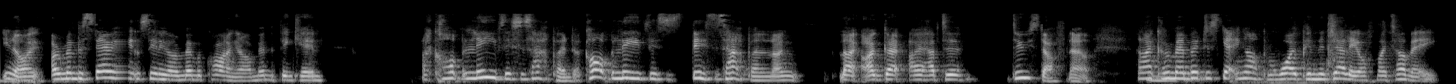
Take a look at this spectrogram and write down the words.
you know, I, I remember staring at the ceiling, I remember crying, and I remember thinking, I can't believe this has happened. I can't believe this is this has happened, and I'm like, I got, I have to do stuff now. And I can mm. remember just getting up and wiping the jelly off my tummy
